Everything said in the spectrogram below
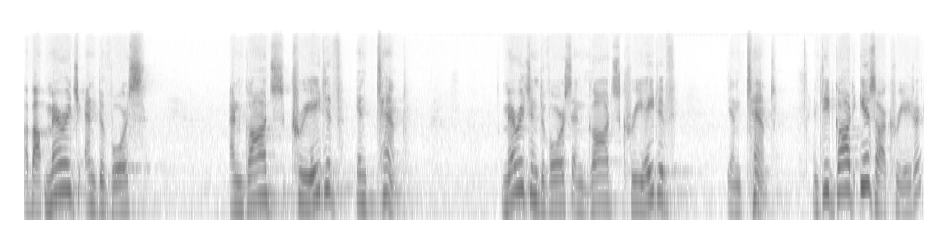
about marriage and divorce and God's creative intent. Marriage and divorce and God's creative intent. Indeed, God is our creator.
